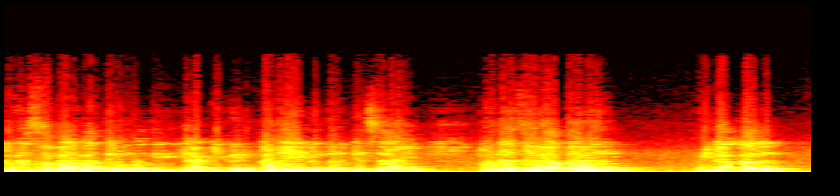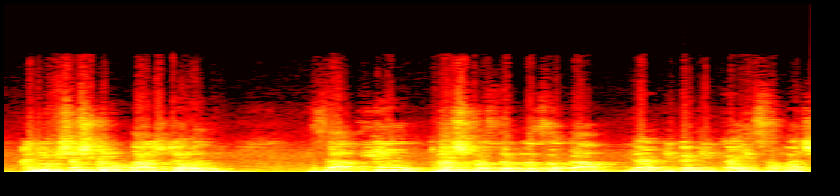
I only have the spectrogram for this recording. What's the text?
तुम्ही समाज माध्यमामध्ये या ठिकाणी पुढे येणं गरजेचं आहे. पुण्याचं वातावरण विनाकारण आणि विशेष करून महाराष्ट्रामध्ये जातीय द्वेष प्रसारणाचं काम या ठिकाणी काही समाज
